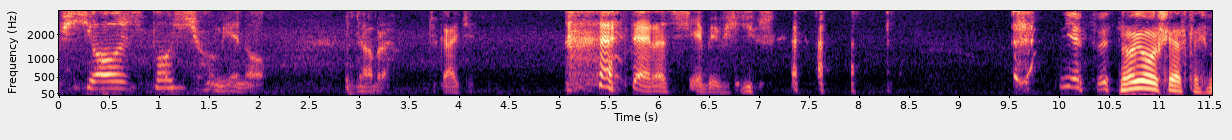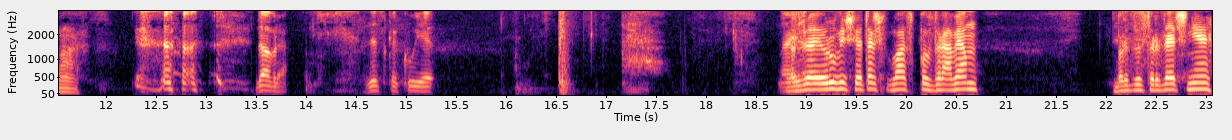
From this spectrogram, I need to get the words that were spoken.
Pios poziomie, no. Dobra, czekajcie. Teraz siebie widzisz. Nie wy. No już jesteś, masz. Dobra, zeskakuję. No Także również ja też Was pozdrawiam. Bardzo serdecznie.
